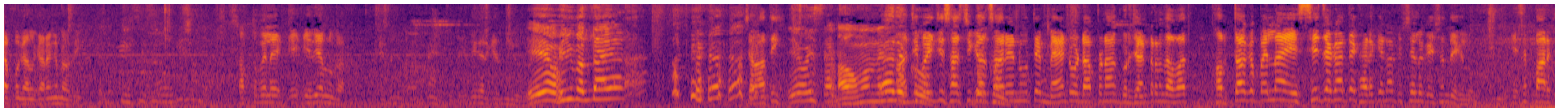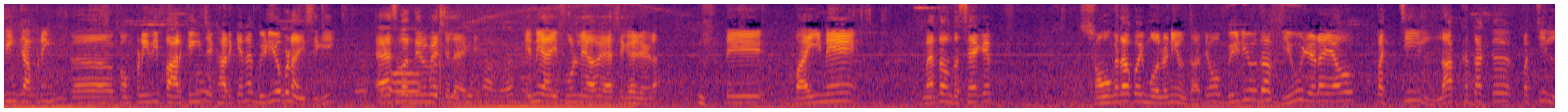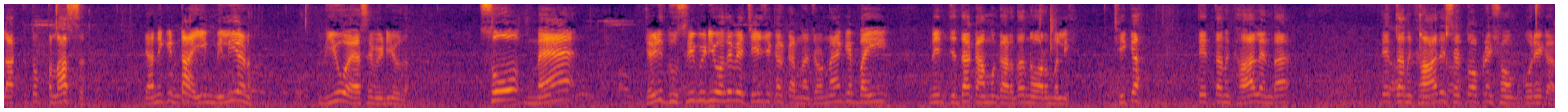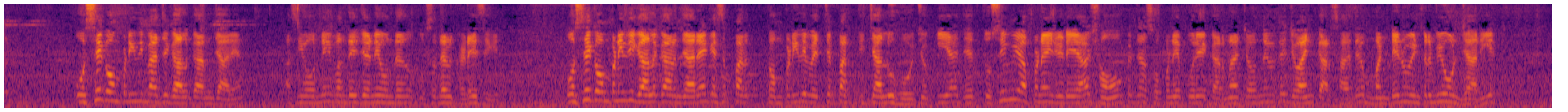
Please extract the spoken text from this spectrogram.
ਆਪਾਂ ਗੱਲ ਕਰਾਂਗੇ ਨਾ ਉਹਦੀ। ਸਭ ਤੋਂ ਪਹਿਲੇ ਇਹ- ਇਹਦੇ ਵੱਲੋਂ ਕਰ। ਇਹਦੇ ਕਰਕੇ ਨਹੀਂ ਇਹ ਉਹੀ ਬੰਦਾ ਆ। ਚਲਾਤੀ। ਇਹ ਉਹੀ ਖੜਾ ਹੋਵਾਂ ਮੈਂ ਹਾਂਜੀ ਬਾਈ ਜੀ ਸਤਿ ਸ਼੍ਰੀ ਅਕਾਲ ਸਾਰਿਆਂ ਨੂੰ ਤੇ ਮੈਂ ਤੁਹਾਡਾ ਆਪਣਾ ਗੁਰਜੰਟ ਰੰਧਾਵਾ। ਹਫਤਾ ਕੁ ਪਹਿਲਾਂ ਇਸੇ ਜਗ੍ਹਾ ਤੇ ਖੜ ਕੇ ਨਾ ਪਿੱਛੇ ਲੋਕੇਸ਼ਨ ਦੇਖ ਲਓ। ਇਸੇ ਪਾਰਕਿੰਗ 'ਚ ਆਪਣੀ ਕੰਪਨੀ ਦੀ ਪਾਰਕਿੰਗ 'ਚ ਖੜ ਕੇ ਨਾ ਵੀਡੀਓ ਬਣਾਈ ਸੀਗੀ। ਐਸ ਬੰਦੇ ਨੂੰ ਵਿੱਚ ਲੈ ਕੇ। ਇਹਨੇ ਆਈਫੋਨ ਲਿਆ ਹੋਇਆ ਸੀਗਾ ਜਿਹੜਾ। ਤੇ ਬਾਈ ਨੇ ਮੈਂ ਤੁਹਾਨੂੰ ਦੱਸਿਆ ਕਿ ਸ਼ੌਂਕ ਦਾ ਕੋਈ ਮੁੱਲ ਨਹੀਂ ਹੁੰਦਾ ਤੇ ਉਹ ਵੀਡੀਓ ਦਾ ਵਿਊ ਜਿਹੜਾ ਆ ਉਹ 25 ਲੱਖ ਤੱਕ 25 ਲੱਖ ਤੋਂ ਪਲੱਸ ਯਾਨੀ ਕਿ 2.5 ਮਿਲੀਅਨ ਵਿਊ ਹੈ ਇਸ ਵੀਡੀਓ ਦਾ। ਸੋ ਮੈਂ ਜਿਹੜੀ ਦੂਸਰੀ ਵੀਡੀਓ ਉਹਦੇ ਵਿੱਚ ਇਹ ਜ਼ਿਕਰ ਕਰਨਾ ਚਾਹੁੰਦਾ ਕਿ ਬਾਈ ਨੇ ਜਿੱਦਾਂ ਕੰਮ ਕਰਦਾ ਨਾਰਮਲੀ ਠੀਕ ਆ? ਤੇ ਤਨਖਾਹ ਲੈਂਦਾ, ਤੇ ਤਨਖਾਹ ਦੇ ਸਿਰ ਤੋਂ ਆਪਣੇ ਸ਼ੌਂਕ ਪੂਰੇ ਕਰਦਾ ਉਸੇ ਕੰਪਨੀ ਦੀ ਮੈਂ ਅੱਜ ਗੱਲ ਕਰਨ ਜਾ ਰਿਹਾ। ਅਸੀਂ ਉਹਨੇ ਬੰਦੇ ਜਿਹੜੇ ਉਹਦੇ ਉਸ ਦਿਨ ਖੜੇ ਸੀਗੇ। ਉਸੇ ਕੰਪਨੀ ਦੀ ਗੱਲ ਕਰਨ ਜਾ ਰਹੇ ਹਾਂ ਕਿ ਇਸ ਕੰਪਨੀ ਦੇ ਵਿੱਚ ਭਰਤੀ ਚਾਲੂ ਹੋ ਚੁੱਕੀ ਹੈ। ਜੇ ਤੁਸੀਂ ਵੀ ਆਪਣੇ ਜਿਹੜੇ ਆ ਸ਼ੌਂਕ ਜਾਂ ਸੁਪਨੇ ਪੂਰੇ ਕਰਨਾ ਚਾਹੁੰਦੇ ਹੋ ਤੇ ਜੁਆਇਨ ਕਰ ਸਕਦੇ ਹੋ। ਮੰਡੇ ਨੂੰ ਇੰਟਰਵਿਊ ਹੋਣ ਜਾ ਰਹੀ ਹੈ।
